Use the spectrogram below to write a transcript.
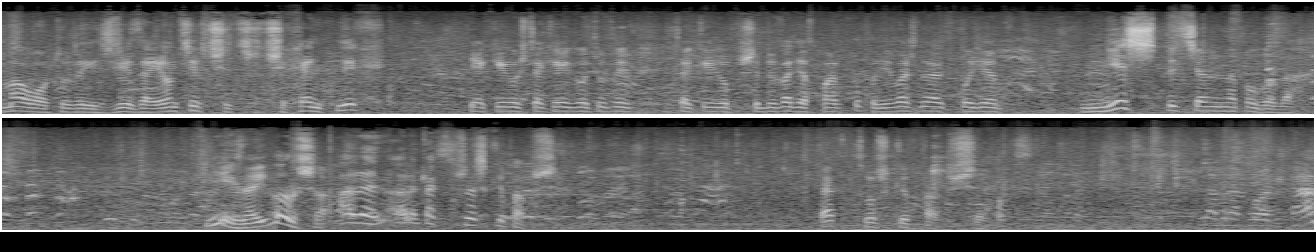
mało tutaj zwiedzających czy, czy, czy chętnych jakiegoś takiego tutaj, takiego przebywania w parku, ponieważ no jak powiedziałem, niespecjalna pogoda. Nie jest najgorsza, ale, ale tak troszeczkę patrzę. Tak troszkę patrzę. Dobra bułeczka.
